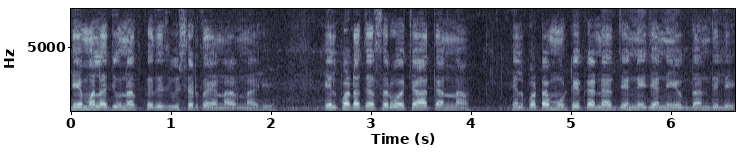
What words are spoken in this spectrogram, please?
हे मला जीवनात कधीच विसरता येणार नाही. हेलपाटाच्या सर्व चाहत्यांना हेलपाटा मोठे करण्यात ज्यांनी ज्यांनी योगदान दिले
